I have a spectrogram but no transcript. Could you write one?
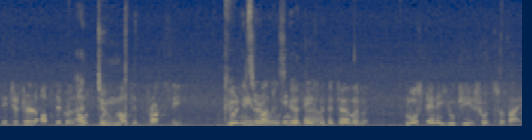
digital optical A output dump. mounted proxy. You'll need one to always good, interface with the terminal. Most any UG should suffice.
